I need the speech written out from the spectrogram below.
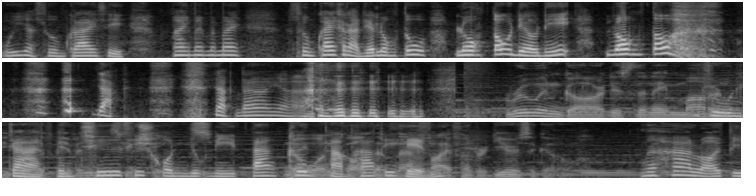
อุ้ยอย่าซูมใกล้สิ ไม่ไม่ไม่ไม่ซูมใกล้ขนาดนี้ลงตู้ ลงตู้เดี๋ยวนี้ ลงตู้ อยากอยากได้อะ Ruin Guard is the name รู modern น people การ์ด have เป็น given ชื่อ these ที่คนยุค machines. นี้ตั้งขึ้น No one ตามภาพ called ที่ them เห็น that 500 years ago. เมื่อ 500 ปี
